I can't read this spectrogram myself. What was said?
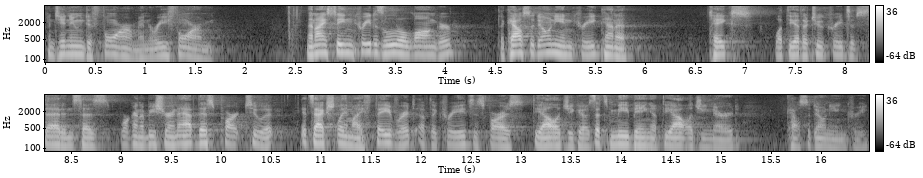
continuing to form and reform the Nicene Creed is a little longer. The Chalcedonian Creed kind of takes what the other two creeds have said and says, we're going to be sure and add this part to it. It's actually my favorite of the creeds as far as theology goes. That's me being a theology nerd, Chalcedonian Creed.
